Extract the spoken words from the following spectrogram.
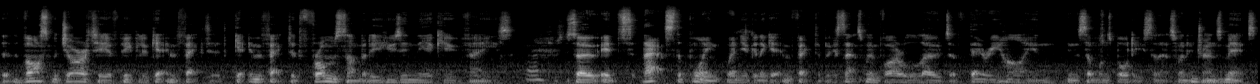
that the vast majority of people who get infected get infected from somebody who's in the acute phase. Oh, so it's that's the point when you're going to get infected because that's when viral loads are very high in, in someone's body, so that's when it mm-hmm. transmits.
